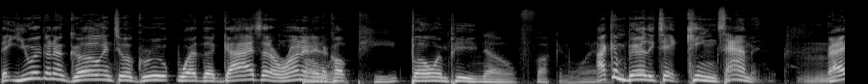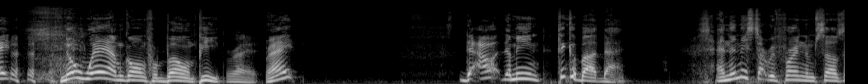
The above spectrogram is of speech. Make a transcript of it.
that you are going to go into a group where the guys that are running it are called Peep? Bo and Peep? No fucking way. I can barely take King Salmon, mm. right? no way I'm going for Bo and Peep, right? right? The- I mean, think about that. And then they start referring themselves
